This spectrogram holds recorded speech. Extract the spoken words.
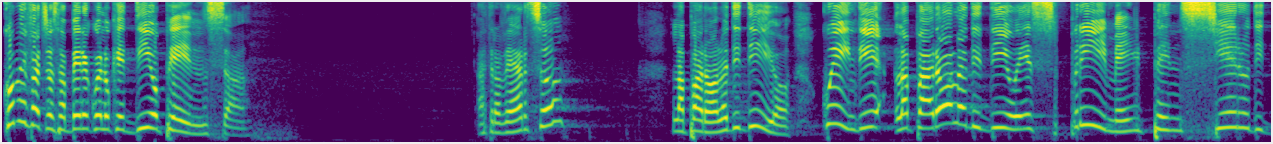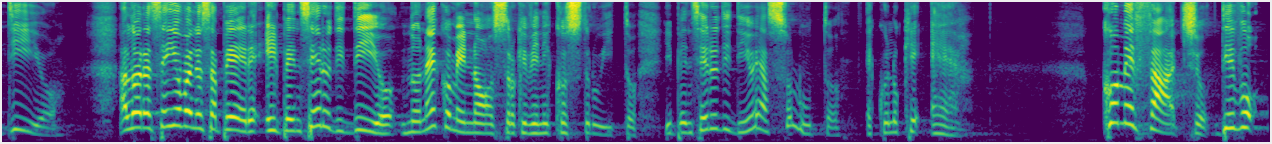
Come faccio a sapere quello che Dio pensa? Attraverso la parola di Dio. Quindi la parola di Dio esprime il pensiero di Dio. Allora se io voglio sapere, il pensiero di Dio non è come il nostro che viene costruito, il pensiero di Dio è assoluto, è quello che è. Come faccio? Devo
